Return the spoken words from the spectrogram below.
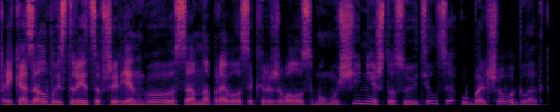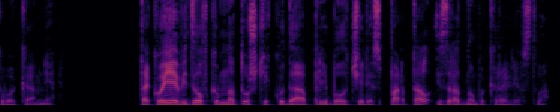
Приказал выстроиться в шеренгу, сам направился к рыжеволосому мужчине, что суетился у большого гладкого камня. Такой я видел в комнатушке, куда прибыл через портал из родного королевства.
